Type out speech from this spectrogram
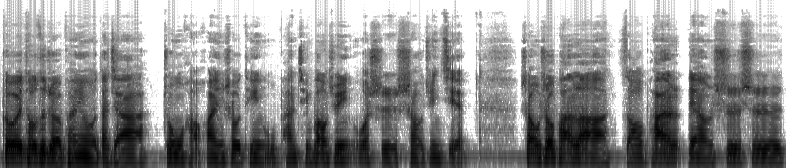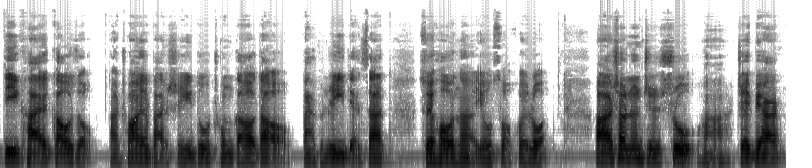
各位投资者朋友，大家中午好，欢迎收听午盘情报君，我是邵军杰。上午收盘了啊，早盘两市是低开高走啊，创业板是一度冲高到百分之一点三，随后呢有所回落，而上证指数啊这边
